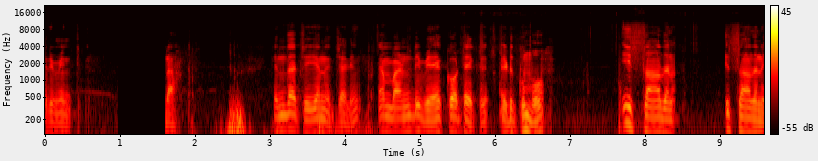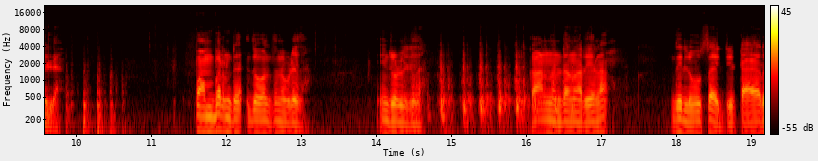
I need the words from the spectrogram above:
ഒരു മിനിറ്റ്. ഇതാ എന്താ ചെയ്യാന്ന് വെച്ചാൽ ഞാൻ വണ്ടി ബേക്കോട്ടേക്ക് എടുക്കുമ്പോൾ ഈ സാധനം ഈ സാധനം ഇല്ല. പമ്പറിന്റെ ഇതുപോലെ തന്നെ ഇവിടെ ഇതാ ഇതിന്റെ ഉള്ളിൽ ഇതാ കാണുന്നുണ്ടെന്ന് അറിയില്ല ഇത് ലൂസായിട്ട് ടയർ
